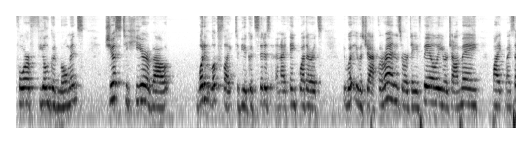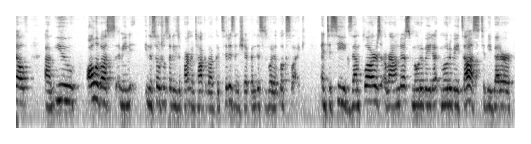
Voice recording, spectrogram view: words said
four feel good moments just to hear about what it looks like to be a good citizen. And i think whether it's it was jack lorenz or dave bailey or john may mike myself um, you all of us i mean in the social studies department talk about good citizenship and this is what it looks like. And to see exemplars around us motivate motivates us to be better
